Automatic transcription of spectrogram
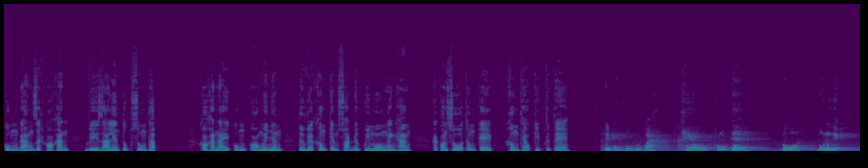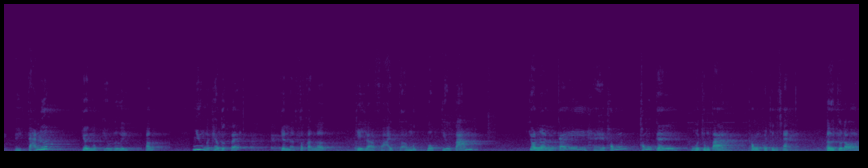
cũng đang rất khó khăn vì giá liên tục xuống thấp. Khó khăn này cũng có nguyên nhân từ việc không kiểm soát được quy mô ngành hàng, các con số thống kê không theo kịp thực tế. Cái vụ vừa vừa qua, theo thống kê của Bộ Nông nghiệp thì cả nước trên một triệu rưỡi tấn. Nhưng mà theo thực tế, trên lệch rất là lớn, chỉ là phải cỡ mức 1 triệu 8 cho nên cái hệ thống thống kê của chúng ta không có chính xác từ chỗ đó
